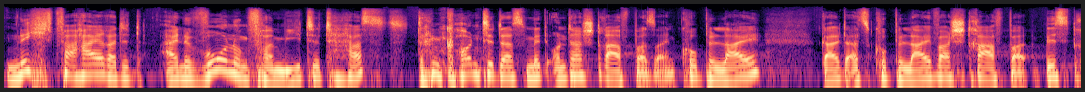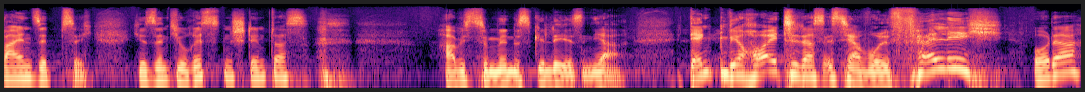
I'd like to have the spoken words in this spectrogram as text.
nicht verheiratet, eine Wohnung vermietet hast, dann konnte das mitunter strafbar sein. Kuppelei galt als Kuppelei, war strafbar bis 73. Hier sind Juristen, stimmt das? Habe ich zumindest gelesen, ja. Denken wir heute, das ist ja wohl völlig, oder?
